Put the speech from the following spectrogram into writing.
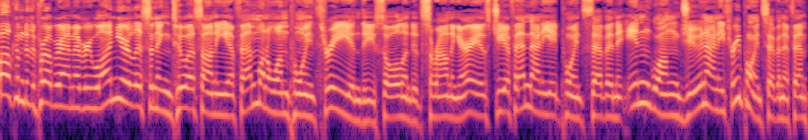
Welcome to the program, everyone. You're listening to us on EFM 101.3 in the Seoul and its surrounding areas, GFN 98.7 in Gwangju, 93.7 FM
